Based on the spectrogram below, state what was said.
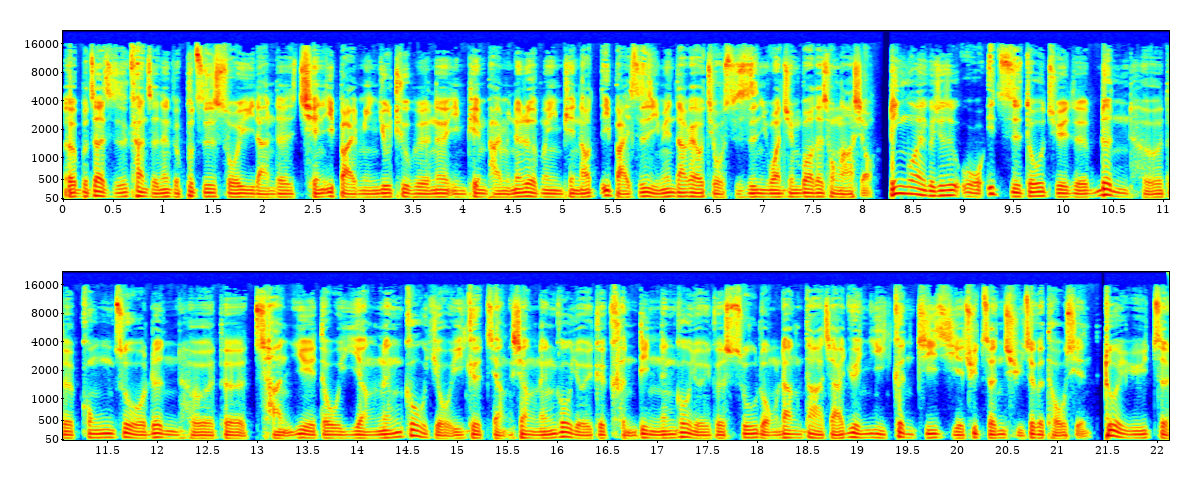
而不再只是看着那个不知所以然的前一百名 YouTube 的那个影片排名，那热门影片，然后一百支里面大概有九十支你完全不知道在冲哪小。另外一个就是，我一直都觉得，任何的工作、任何的产业都一样，能够有一个奖项，能够有一个肯定，能够有一个殊荣，让大家愿意更积极的去争取这个头衔，对于整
